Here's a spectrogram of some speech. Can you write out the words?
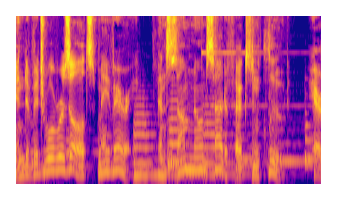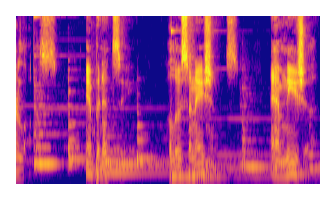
Individual results may vary, and some known side effects include hair loss, impotency, hallucinations, amnesia,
